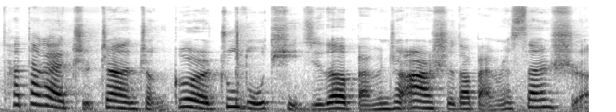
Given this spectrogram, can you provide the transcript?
它大概只占整个猪肚体积的百分之二十到百分之三十。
